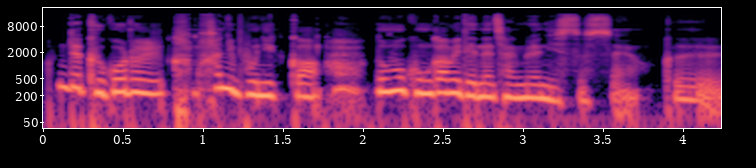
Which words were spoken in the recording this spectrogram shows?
근데 그거를 가만히 보니까 너무 공감이 되는 장면이 있었어요. 그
